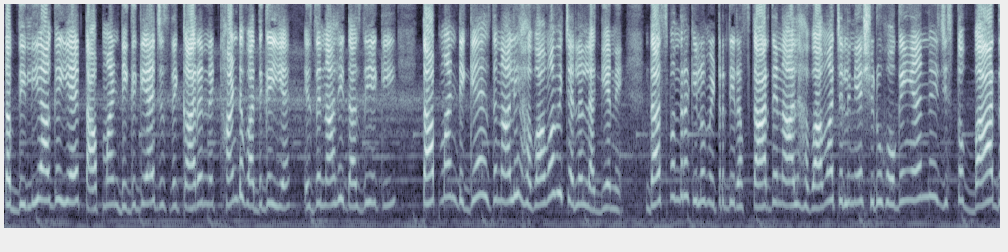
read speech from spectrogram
ਤਬਦੀਲੀ ਆ ਗਈ ਹੈ। ਤਾਪਮਾਨ ਡਿੱਗ ਗਿਆ ਹੈ, ਜਿਸ ਦੇ ਕਾਰਨ ਠੰਡ ਵੱਧ ਗਈ ਹੈ। ਇਸ ਦੇ ਨਾਲ ਹੀ ਦੱਸ ਦਈਏ ਕਿ ਤਾਪਮਾਨ ਡਿੱਗਿਆ ਇਸ ਦੇ ਨਾਲ ਹੀ ਹਵਾਵਾਂ ਵੀ ਚੱਲਣ ਲੱਗੀਆਂ ਨੇ। 10-15 ਕਿਲੋਮੀਟਰ ਦੀ ਰਫ਼ਤਾਰ ਦੇ ਨਾਲ ਹਵਾਵਾਂ ਚੱਲਣੀਆਂ ਸ਼ੁਰੂ ਹੋ ਗਈਆਂ ਨੇ ਜਿਸ ਤੋਂ ਬਾਅਦ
